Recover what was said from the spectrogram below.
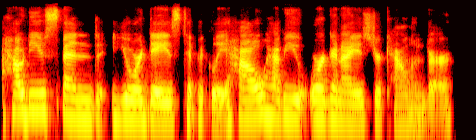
how do you spend your days typically? How have you organized your calendar?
